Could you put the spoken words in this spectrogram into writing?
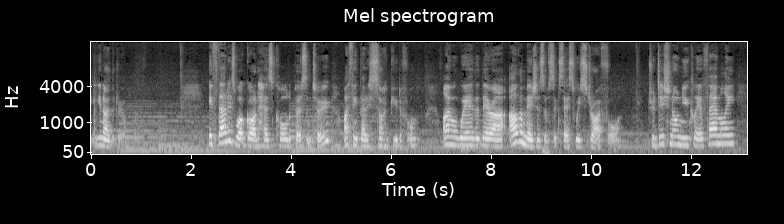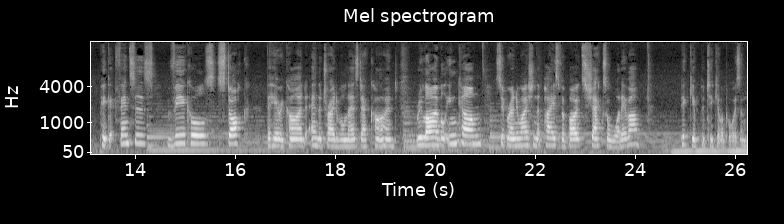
You know the drill. If that is what God has called a person to, I think that is so beautiful. I'm aware that there are other measures of success we strive for. Traditional nuclear family, picket fences, vehicles, stock, the hairy kind and the tradable NASDAQ kind, reliable income, superannuation that pays for boats, shacks or whatever. Pick your particular poison.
